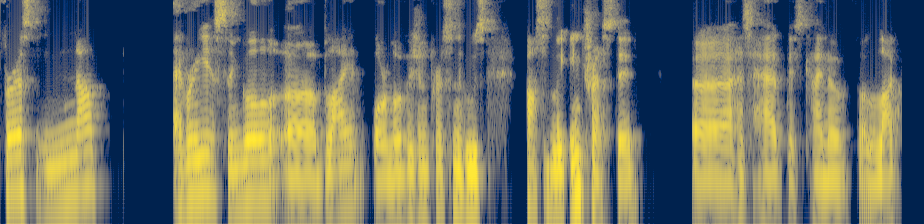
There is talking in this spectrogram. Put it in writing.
first, not every single uh, blind or low vision person who's possibly interested uh, has had this kind of luck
